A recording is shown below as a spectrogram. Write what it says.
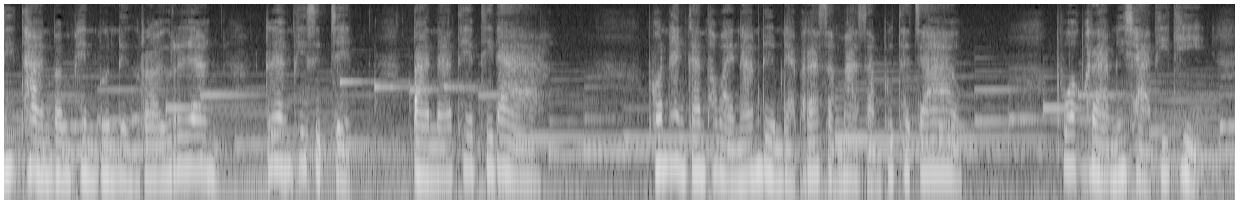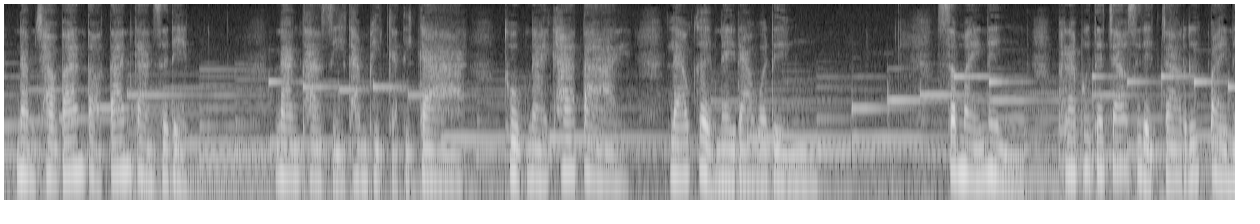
นิทานบำเพ็ญบุญหนึ่งร้อยเรื่อง เรื่องที่ 17 ปานาเทพธิดา พ้นแห่งการถวายน้ำดื่มแด่พระสัมมาสัมพุทธเจ้า พวกพราหมณ์มิจฉาทิฐินำชาวบ้านต่อต้านการเสด็จ นางทาสีทำผิดกติกา ถูกนายฆ่าตาย แล้วเกิดในดาวดึง สมัยหนึ่ง พระพุทธเจ้าเสด็จจารึกไปใน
